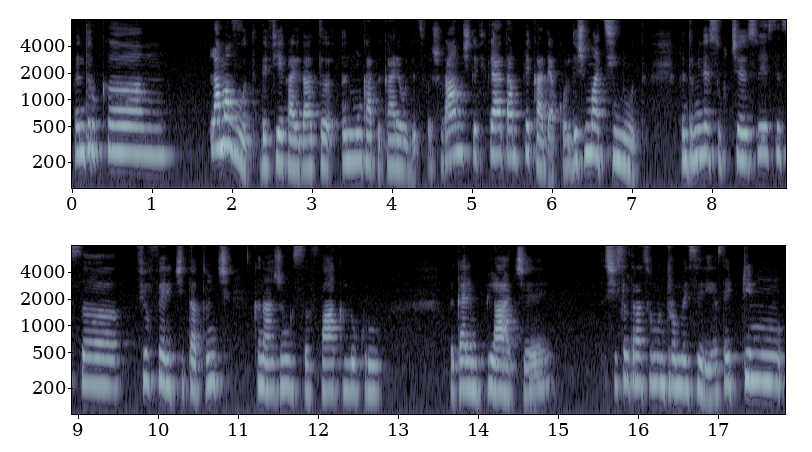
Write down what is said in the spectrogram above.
Pentru că um, l-am avut de fiecare dată în munca pe care o desfășuram și de fiecare dată am plecat de acolo, deci m-a ținut. Pentru mine succesul este să fiu fericit atunci când ajung să fac lucru pe care îmi place și să-l transform într-o meserie. Asta e primul,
